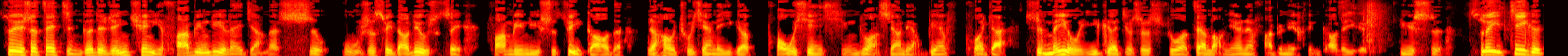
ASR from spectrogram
所以说，在整个的人群里，发病率来讲呢，是五十岁到六十岁发病率是最高的，然后出现了一个抛物线形状向两边扩展。是没有一个，就是说在老年人发病率很高的一个趋势，所以这个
